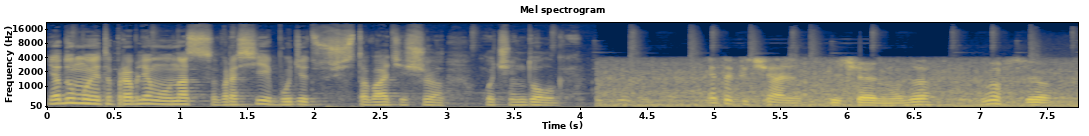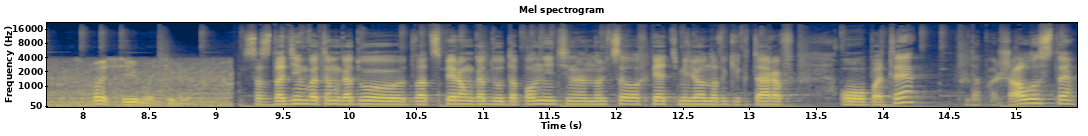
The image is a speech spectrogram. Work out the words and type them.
Я думаю, эта проблема у нас в России будет существовать еще очень долго. Это печально. Печально, да? Ну все, спасибо тебе. Создадим в этом году, в 2021 году дополнительно 0,5 миллионов гектаров ООПТ? Да пожалуйста.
